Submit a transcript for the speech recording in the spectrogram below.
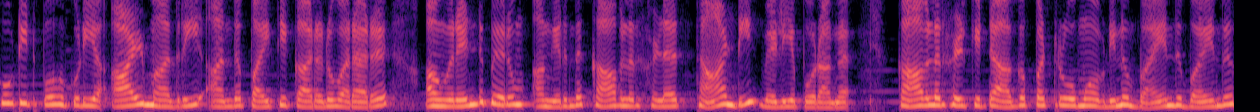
கூட்டிட்டு போகக்கூடிய ஆள் மாதிரி அந்த பைத்தியக்காரரும் வராரு. அவங்க ரெண்டு பேரும் அங்கிருந்த காவலர்களை தாண்டி வெளியே போறாங்க. காவலர்கள் கிட்ட அகப்பற்றுவோமோ அப்படின்னு பயந்து பயந்து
